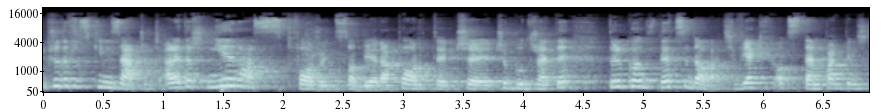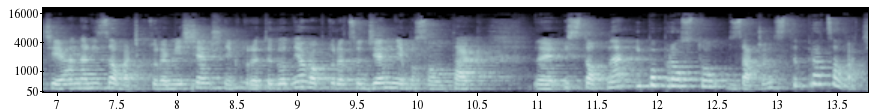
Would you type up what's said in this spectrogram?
i przede wszystkim zacząć, ale też nie raz stworzyć sobie raporty czy, czy budżety, tylko zdecydować, w jakich odstępach będziecie je analizować, które miesięcznie, które tygodniowo, które codziennie, bo są tak y, istotne i po prostu zacząć z tym pracować.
